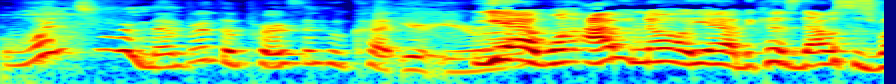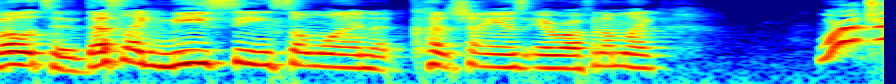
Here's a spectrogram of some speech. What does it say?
Wouldn't you remember the person who cut your ear off? Yeah, well, I would know, yeah, because that was his relative. That's like me seeing someone cut Cheyenne's ear off, and I'm like, "Why weren't you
